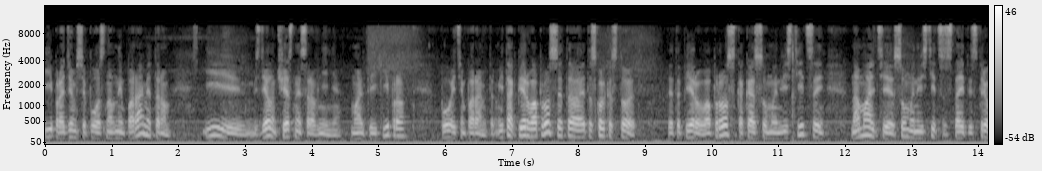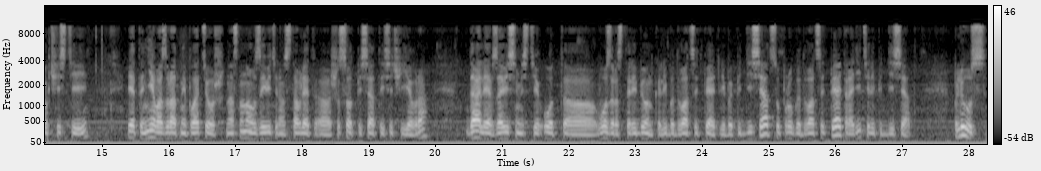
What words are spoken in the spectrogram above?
и пройдемся по основным параметрам и сделаем честное сравнение Мальты и Кипра по этим параметрам. Итак, первый вопрос это, это сколько стоит? Это первый вопрос. Какая сумма инвестиций? На Мальте сумма инвестиций состоит из трех частей. Это невозвратный платеж на основного заявителя он составляет 650 э, тысяч евро. Далее, в зависимости от э, возраста ребенка, либо 25, либо 50, супруга 25, родители 50. Плюс,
